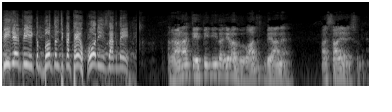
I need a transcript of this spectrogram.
ਬੀਜੇਪੀ ਇੱਕ ਬੋਤਲ ਚ ਇਕੱਠੇ ਹੋ ਨਹੀਂ ਸਕਦੇ। ਰਾਣਾ ਕੇਪੀ ਜੀ ਦਾ ਜਿਹੜਾ ਵਿਵਾਦਿਤ ਬਿਆਨ ਹੈ ਆ ਸਾਰਿਆਂ ਨੇ ਸੁਣਿਆ।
